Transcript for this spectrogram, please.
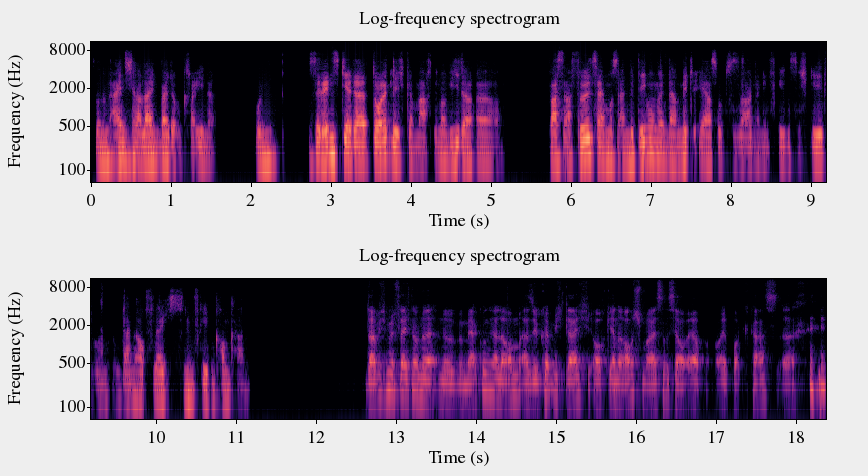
sondern einzig und allein bei der Ukraine. Und Zelensky hat da deutlich gemacht, immer wieder, äh, was erfüllt sein muss an Bedingungen, damit er sozusagen an den Friedenstisch geht und, und dann auch vielleicht zu dem Frieden kommen kann. Darf ich mir vielleicht noch eine, eine, Bemerkung erlauben? Also ihr könnt mich gleich auch gerne rausschmeißen, ist ja euer, euer Podcast. Äh,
